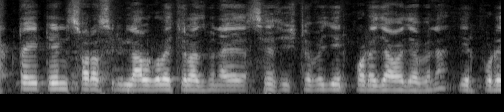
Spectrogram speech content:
একটাই ট্রেন সরাসরি লালগোলায় চলে আসবে না শেষ স্টপেজ এরপরে যাওয়া যাবে না এরপরে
